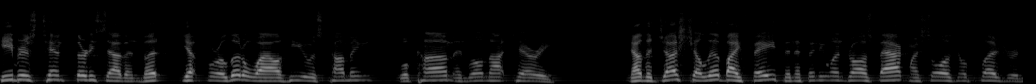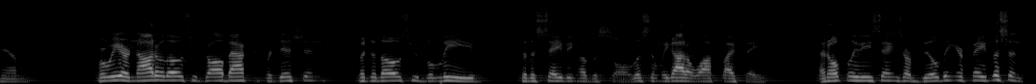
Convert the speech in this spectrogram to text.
Hebrews 10:37 But yet for a little while he who is coming will come and will not tarry. Now the just shall live by faith, and if anyone draws back, my soul has no pleasure in him. For we are not of those who draw back to perdition, but to those who believe to the saving of the soul. Listen, we got to walk by faith. And hopefully these things are building your faith. Listen,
